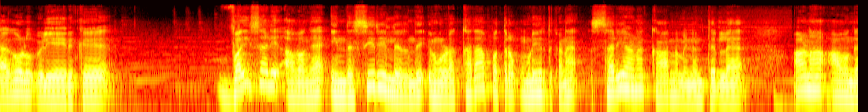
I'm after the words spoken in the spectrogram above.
தகவலும் வெளியே இருக்குது வைசாலி அவங்க இந்த சீரியல்லிருந்து இவங்களோட கதாபாத்திரம் முடியறதுக்கான சரியான காரணம் என்னன்னு தெரில ஆனால் அவங்க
